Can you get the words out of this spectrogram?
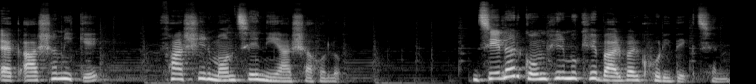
এক আসামিকে ফাঁসির মঞ্চে নিয়ে আসা হলো। জেলার গম্ভীর মুখে বারবার ঘড়ি দেখছেন।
